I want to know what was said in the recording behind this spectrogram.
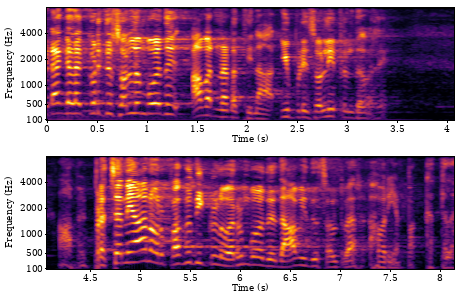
இடங்களை குறித்து சொல்லும்போது அவர் நடத்தினார். இப்படி சொல்லிட்டு இருந்தவர். அவன் பிரச்சனையான ஒரு பகுதிக்குள் வரும்போது தாவிது சொல்றார் அவர் என் பக்கத்துல.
